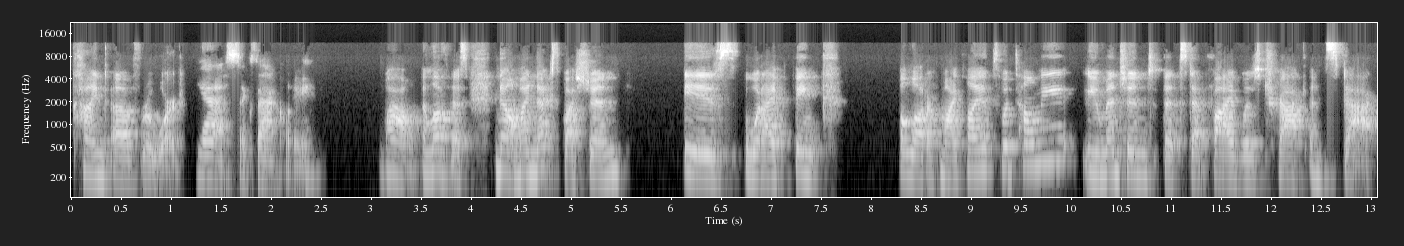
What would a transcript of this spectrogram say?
kind of reward. Yes, exactly. Wow, I love this. Now, my next question is what I think a lot of my clients would tell me. You mentioned that step five was track and stack.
